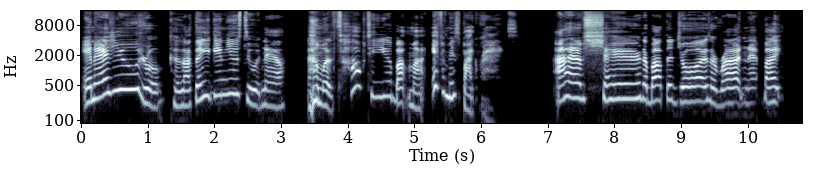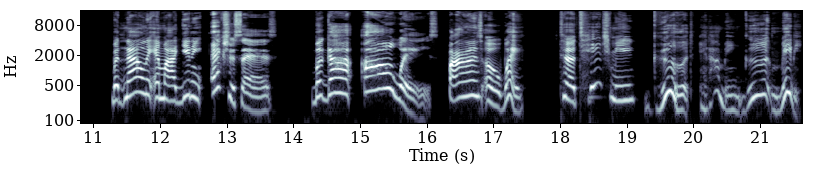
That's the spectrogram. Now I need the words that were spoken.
And as usual, because I think you're getting used to it now, I'm going to talk to you about my infamous bike rides. I have shared about the joys of riding that bike, but not only am I getting exercise, but God always finds a way to teach me good, and I mean good, maybe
